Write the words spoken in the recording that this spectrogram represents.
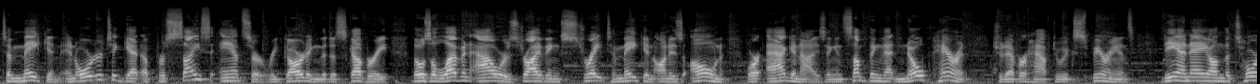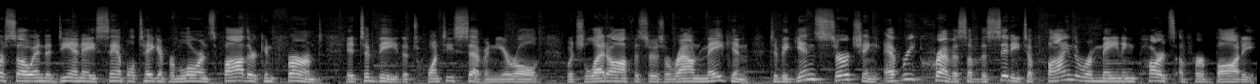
to Macon in order to get a precise answer regarding the discovery. Those 11 hours driving straight to Macon on his own were agonizing and something that no parent should ever have to experience. DNA on the torso and a DNA sample taken from Lauren's father confirmed it to be the 27 year old, which led officers around Macon to begin searching every crevice of the city to find the remaining parts of her body,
